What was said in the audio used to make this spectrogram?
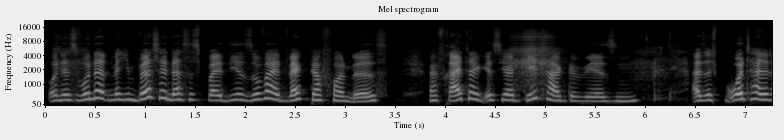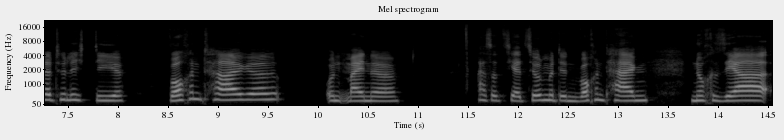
Und es wundert mich ein bisschen, dass es bei dir so weit weg davon ist. Weil Freitag ist JG-Tag gewesen. Also ich beurteile natürlich die Wochentage und meine Assoziation mit den Wochentagen noch sehr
